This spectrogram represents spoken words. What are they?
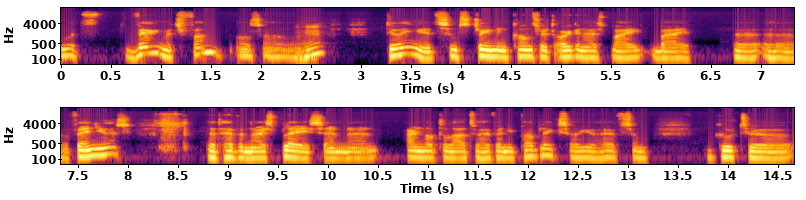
with very much fun. Also, uh, Mhm. doing it. Some streaming concert organized by by uh, uh, venues that have a nice place and uh, are not allowed to have any public. So you have some good uh,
